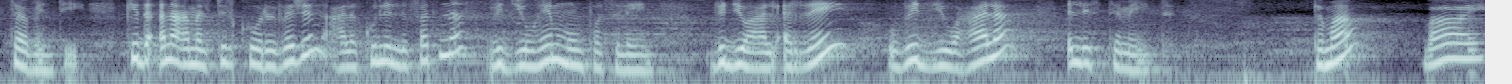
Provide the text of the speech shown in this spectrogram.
70 كده أنا عملت لكم revision على كل اللي فاتنا. فيديوهين منفصلين. فيديو على ال array وفيديو على ال estimate. تمام؟ bye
